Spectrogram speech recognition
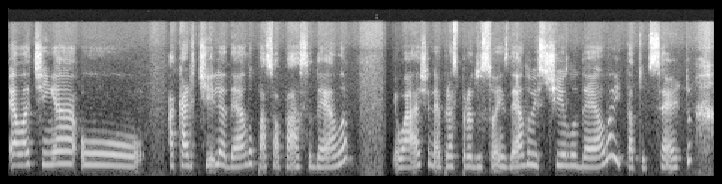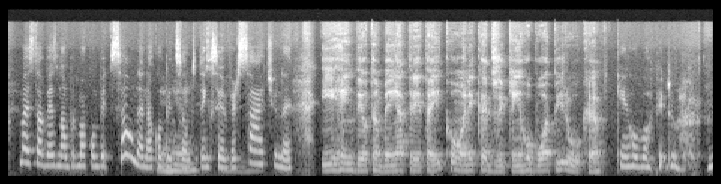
ela tinha o a cartilha dela, o passo a passo dela. Eu acho, né, para as produções dela, o estilo dela, e tá tudo certo, mas talvez não para uma competição, né? Na competição Uhum. tu tem que ser versátil, né? E rendeu também a treta icônica de quem roubou a peruca. Quem roubou a peruca?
